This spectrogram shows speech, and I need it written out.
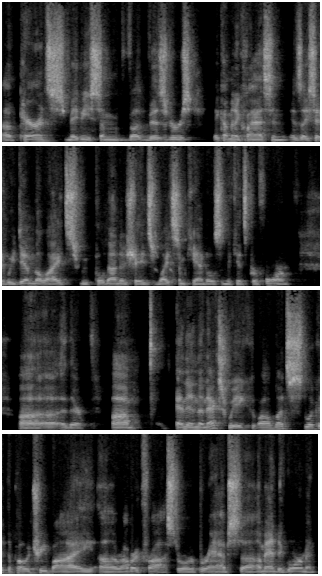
uh, parents, maybe some visitors. They come into class, and as I said, we dim the lights, we pull down the shades, light some candles, and the kids perform uh, there. Um, and then the next week, well, let's look at the poetry by uh, Robert Frost or perhaps uh, Amanda Gorman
